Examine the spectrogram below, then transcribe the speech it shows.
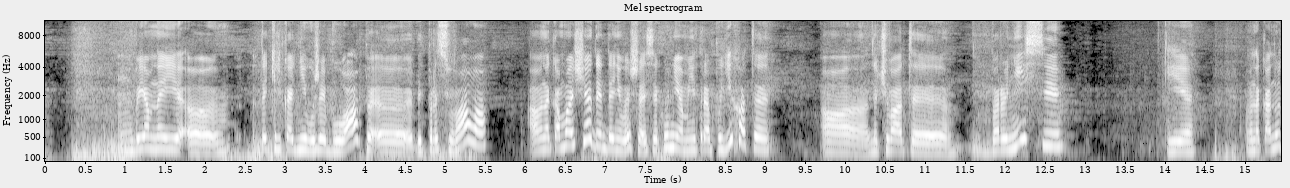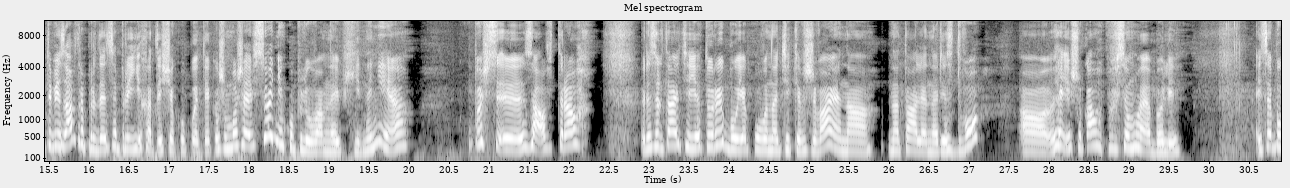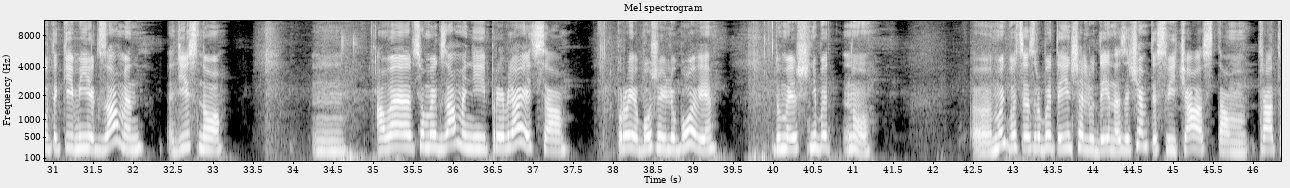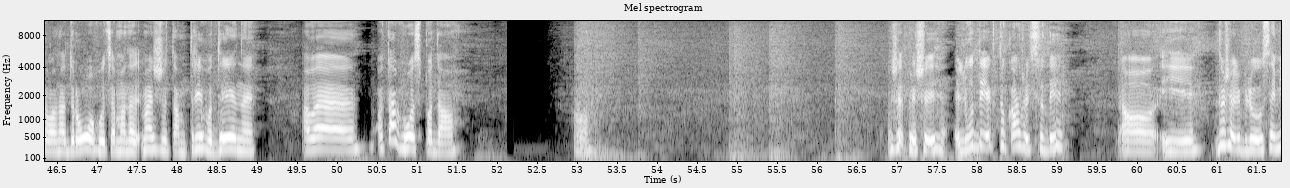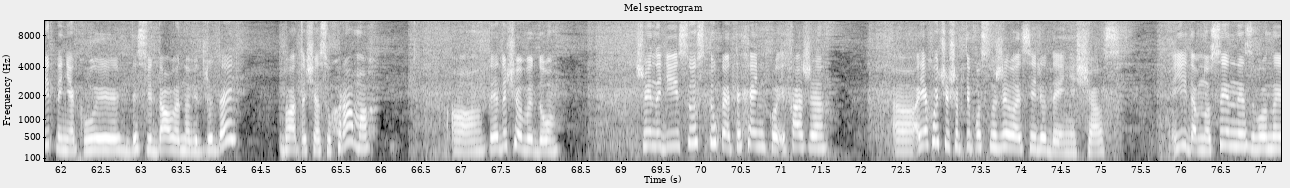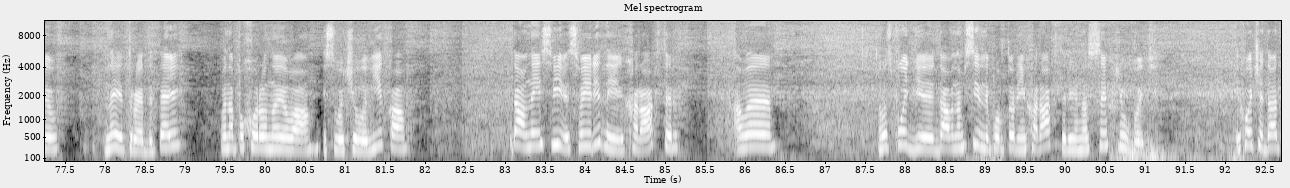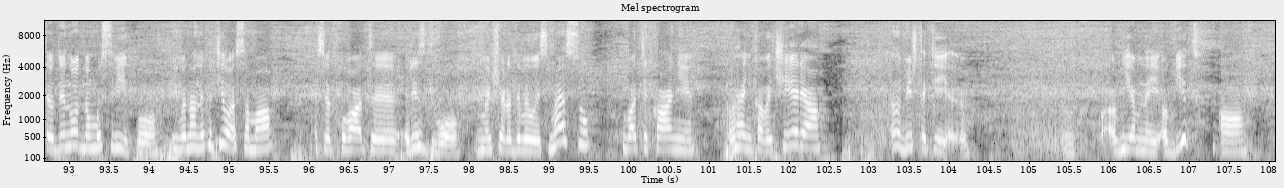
бо я в неї е, декілька днів вже була, е, відпрацювала. А вона каже, «Може, ще один день лишився. Я кажу, ні, мені треба поїхати, е, ночувати в Баронісі. І вона каже, ну тобі завтра прийдеться приїхати ще купити. Я кажу, може, я сьогодні куплю вам необхідне? Ні, купиш е, завтра. В результаті я ту рибу, яку вона тільки вживає на Наталя на Різдво, я її шукала по всьому еболі. І це був такий мій екзамен, дійсно. Але в цьому екзамені проявляється прояв Божої любові. Думаєш, ніби, ну, Е, Міг би це зробити інша людина. Зачем ти свій час там тратила на дорогу? Це майже там три години. Але отак Господа. О. Вже прийшли люди, як то кажуть, сюди. О, і дуже люблю усамітнення, коли десь віддалено від людей, багато час у храмах. О, то я до чого веду? Що іноді Ісус стукає тихенько і каже. А я хочу, щоб ти послужила цій людині зараз. Їй давно син не дзвонив, в неї троє дітей. Вона похоронила і свого чоловіка. Да, в неї свій своєрідний характер, але Господь дав нам всім неповторні характери, Він нас всіх любить і хоче дати один одному світло. І вона не хотіла сама святкувати Різдво. Ми вчора дивились месу в Ватикані, легенька вечеря, ну, більш такий е, об'ємний обід.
